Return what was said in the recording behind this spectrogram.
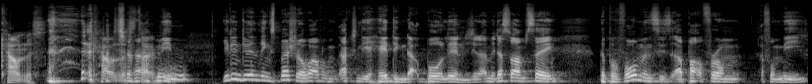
Countless. Countless Do you know what I times. mean, you didn't do anything special apart from actually heading that ball in. You know what I mean? That's what I'm saying. The performances, apart from for me,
